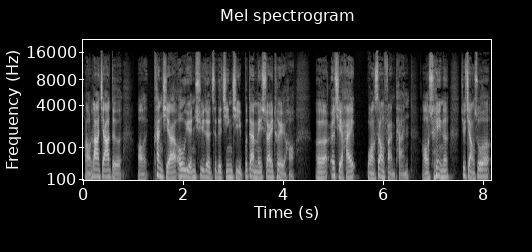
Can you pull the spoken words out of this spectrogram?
啊拉加德哦，看起来欧元区的这个经济不但没衰退哈，呃，而且还往上反弹哦，所以呢就讲说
